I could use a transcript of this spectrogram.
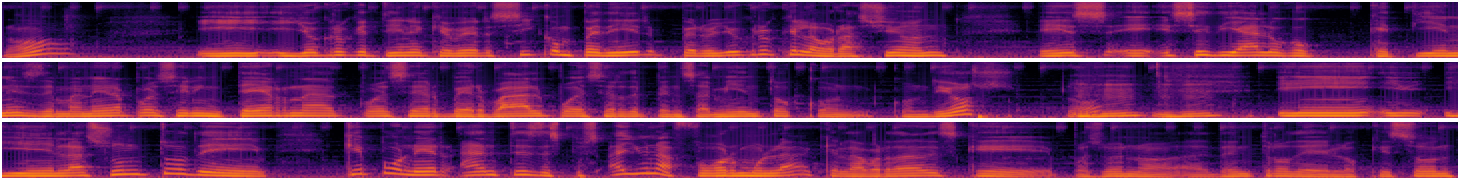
¿no? Y, y yo creo que tiene que ver, sí, con pedir, pero yo creo que la oración es eh, ese diálogo que tienes de manera, puede ser interna, puede ser verbal, puede ser de pensamiento con, con Dios, ¿no? Y- y el asunto de qué poner antes, después. Hay una fórmula que la verdad es que, pues bueno, dentro de lo que son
